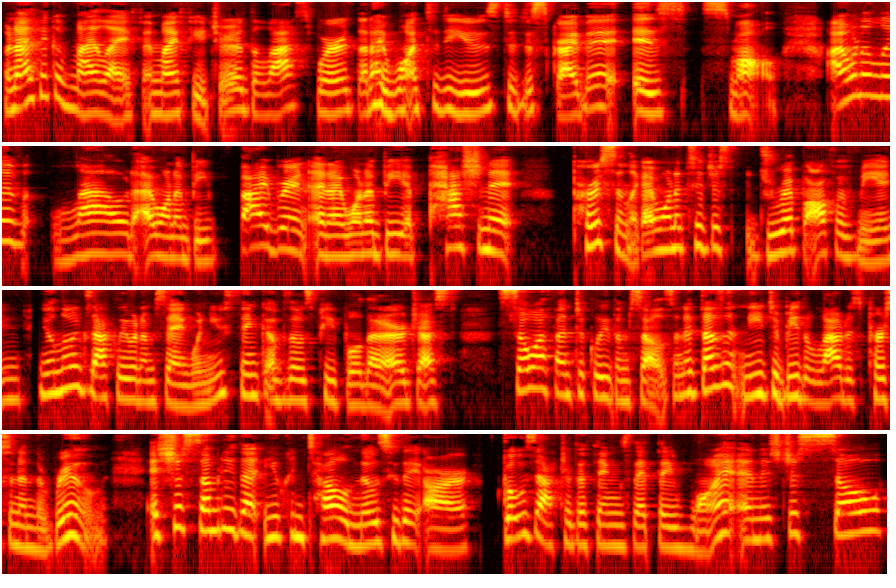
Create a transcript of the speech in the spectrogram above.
when I think of my life and my future, the last word that I want to use to describe it is small. I want to live loud, I want to be vibrant, and I want to be a passionate person. Like I want it to just drip off of me. And you'll know exactly what I'm saying when you think of those people that are just so authentically themselves. And it doesn't need to be the loudest person in the room. It's just somebody that you can tell knows who they are, goes after the things that they want, and is just so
